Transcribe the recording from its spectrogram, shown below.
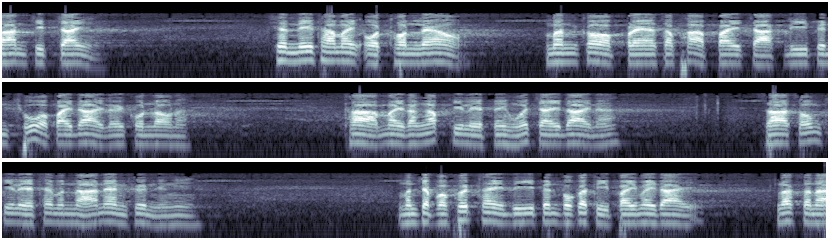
รานจิตใจ เช่นนี้ถ้าไม่อดทนแล้ว มันก็แปลสภาพไปจากดีเป็นชั่วไปได้เลยคนเรานะถ้าไม่ระงงับกิเลสในหัวใจได้นะ สะสมกิเลสให้มันหนาแน่นขึ้นอย่างนี้ มันจะประพฤติให้ดีเป็นปกติไปไม่ได้ ลักษณะ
